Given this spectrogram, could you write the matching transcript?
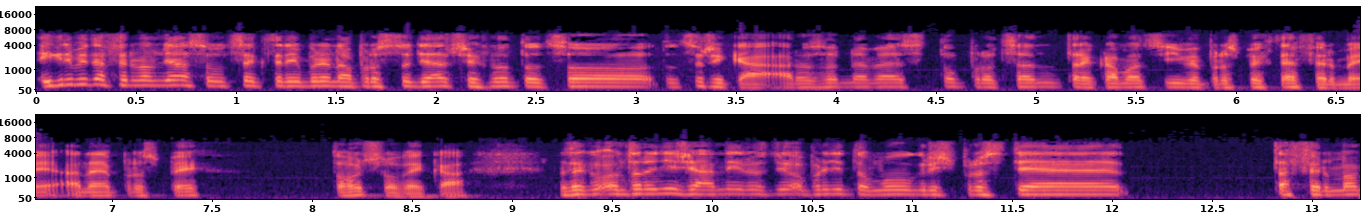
i kdyby ta firma měla soudce, který bude naprosto dělat všechno to, co, to, co říká a rozhodne ve 100% reklamací ve prospěch té firmy a ne prospěch toho člověka, no tak on to není žádný rozdíl oproti tomu, když prostě ta firma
